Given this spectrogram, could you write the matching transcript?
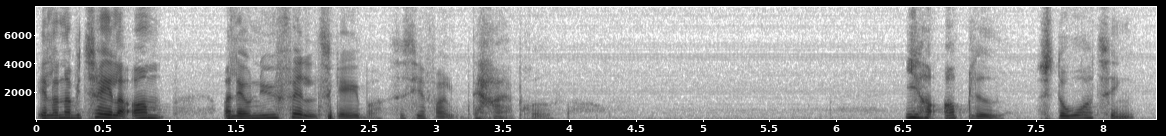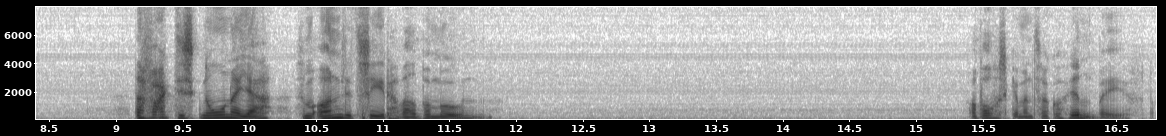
Eller når vi taler om at lave nye fællesskaber, så siger folk, det har jeg prøvet før. I har oplevet store ting. Der er faktisk nogle af jer, som åndeligt set har været på månen. Og hvor skal man så gå hen bagefter?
